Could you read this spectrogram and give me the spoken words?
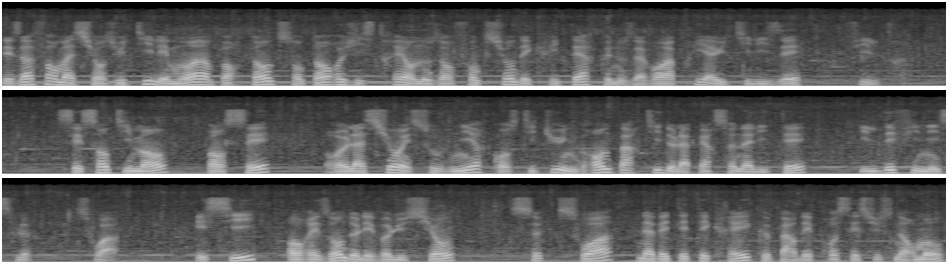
des informations utiles et moins importantes sont enregistrées en nous en fonction des critères que nous avons appris à utiliser, filtres. Ces sentiments, pensées, relations et souvenirs constituent une grande partie de la personnalité, ils définissent le soi. Et si, en raison de l'évolution, ce soi n'avait été créé que par des processus normaux?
